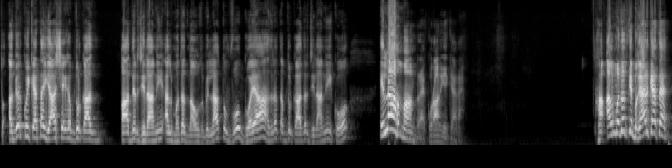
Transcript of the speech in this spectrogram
تو اگر کوئی کہتا ہے یا شیخ عبد القادر جیلانی المدد ناؤز باللہ، تو وہ گویا حضرت عبد القادر جیلانی کو الہ مان رہا ہے، قرآن یہ کہہ رہا ہے۔ ہاں المدد کے بغیر کہتا ہے،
